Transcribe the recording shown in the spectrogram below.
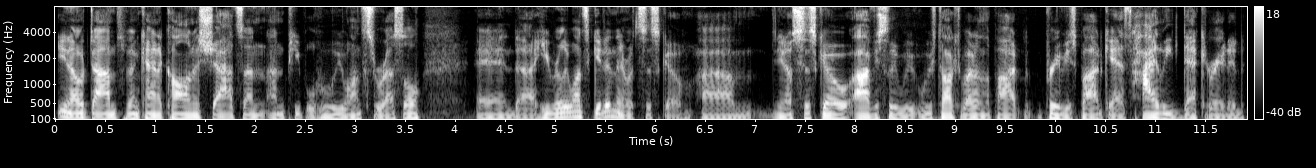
you know, Dom's been kind of calling his shots on, on people who he wants to wrestle. And uh, he really wants to get in there with Cisco. Um, you know, Cisco, obviously, we, we've talked about on the pod, previous podcast, highly decorated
